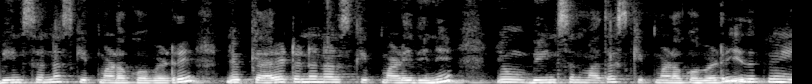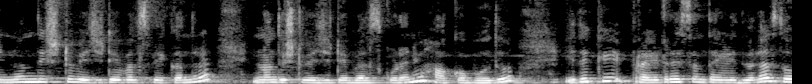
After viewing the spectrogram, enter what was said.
ಬೀನ್ಸನ್ನು ಸ್ಕಿಪ್ ಮಾಡೋಕೆ ಹೋಗಬೇಡ್ರಿ. ನೀವು ಕ್ಯಾರೆಟನ್ನು ನಾನು ಸ್ಕಿಪ್ ಮಾಡಿದ್ದೀನಿ, ನೀವು ಬೀನ್ಸನ್ನು ಮಾತ್ರ ಸ್ಕಿಪ್ ಮಾಡೋಕೆ ಹೋಗಬೇಡ್ರಿ. ಇದಕ್ಕೆ ಇನ್ನೊಂದಿಷ್ಟು ವೆಜಿಟೇಬಲ್ಸ್ ಬೇಕಂದ್ರೆ ಇನ್ನೊಂದಿಷ್ಟು ವೆಜಿಟೇಬಲ್ಸ್ ಕೂಡ ನೀವು ಹಾಕೋಬೋದು. ಇದಕ್ಕೆ ಫ್ರೈಡ್ ರೈಸ್ ಅಂತ ಹೇಳಿದ್ವಲ್ಲ ಸೊ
